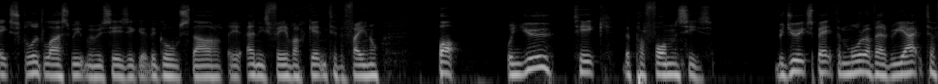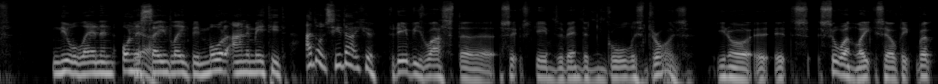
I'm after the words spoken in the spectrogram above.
Exclude last week when we says he get the gold star in his favour, getting to the final. But when you take the performances, would you expect a more of a reactive? Neil Lennon on the sideline being more animated. I don't see that, Hugh. Three of his last uh, six games have ended in goalless draws. You know, it, it's so unlike Celtic. But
